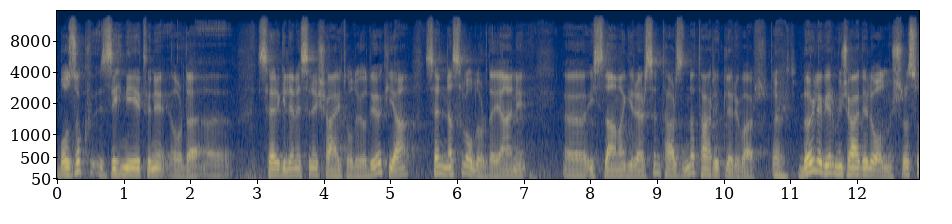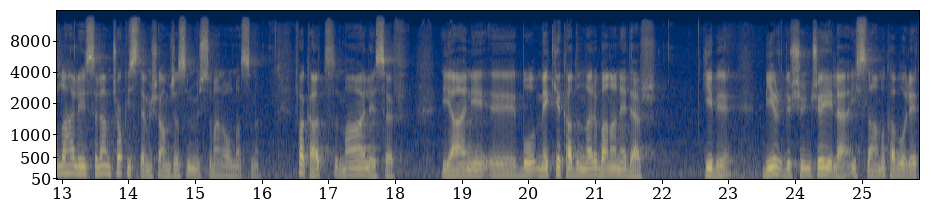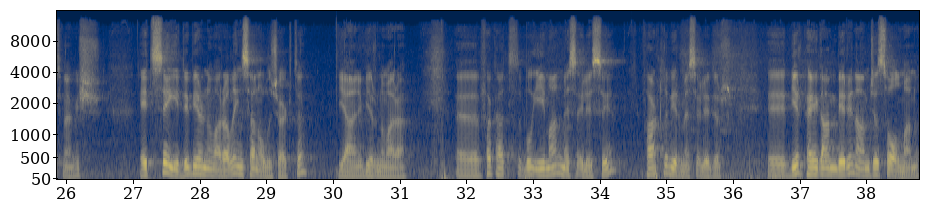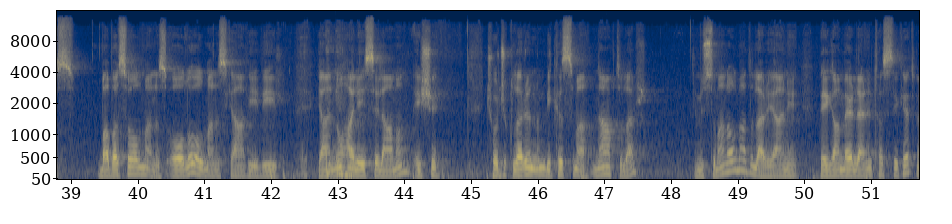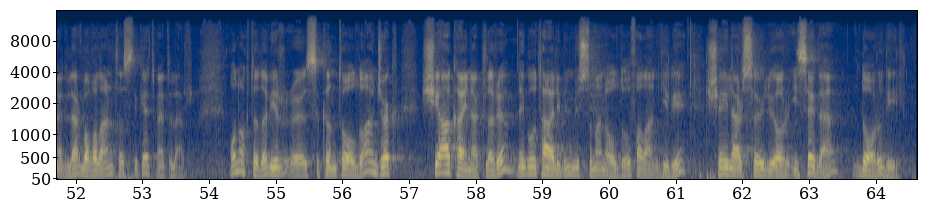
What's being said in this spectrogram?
bozuk zihniyetini orada e, sergilemesine şahit oluyor. Diyor ki ya sen nasıl olur da yani e, İslam'a girersin tarzında tahrikleri var. Evet. Böyle bir mücadele olmuş. Resulullah Aleyhisselam çok istemiş amcasının Müslüman olmasını. Fakat maalesef yani e, bu Mekke kadınları bana ne der gibi bir düşünceyle İslam'ı kabul etmemiş. Etseydi bir numaralı insan olacaktı. Yani bir numara. E, fakat bu iman meselesi farklı bir meseledir. E, bir peygamberin amcası olmanız, babası olmanız, oğlu olmanız kafi değil. Yani Nuh Aleyhisselam'ın eşi, çocuklarının bir kısmı ne yaptılar? Müslüman olmadılar. Yani peygamberlerini tasdik etmediler, babalarını tasdik etmediler. O noktada bir e, sıkıntı oldu. Ancak Şia kaynakları Ebu Talib'in Müslüman olduğu falan gibi şeyler söylüyor ise de doğru değil.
